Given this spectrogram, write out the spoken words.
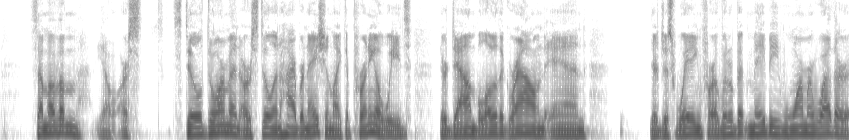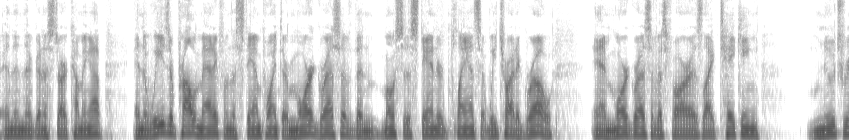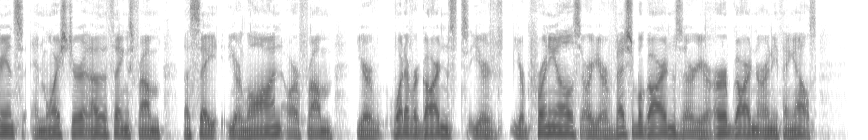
some of them, you know, are st- still dormant or still in hibernation, like the perennial weeds. They're down below the ground and they're just waiting for a little bit, maybe warmer weather, and then they're going to start coming up. And the weeds are problematic from the standpoint they're more aggressive than most of the standard plants that we try to grow, and more aggressive as far as like taking nutrients and moisture and other things from, let's say, your lawn or from your whatever gardens, your your perennials or your vegetable gardens or your herb garden or anything else.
